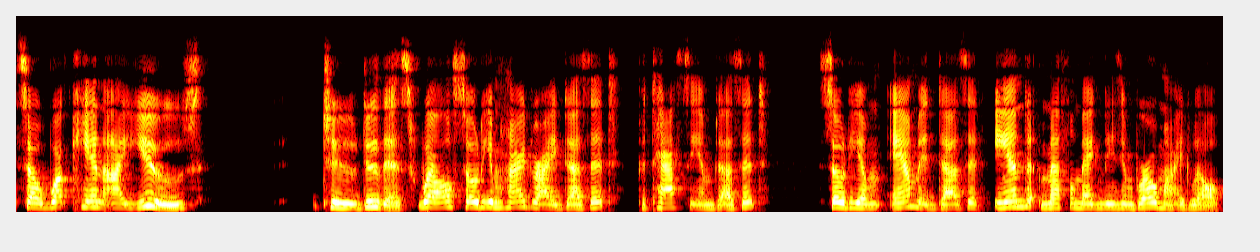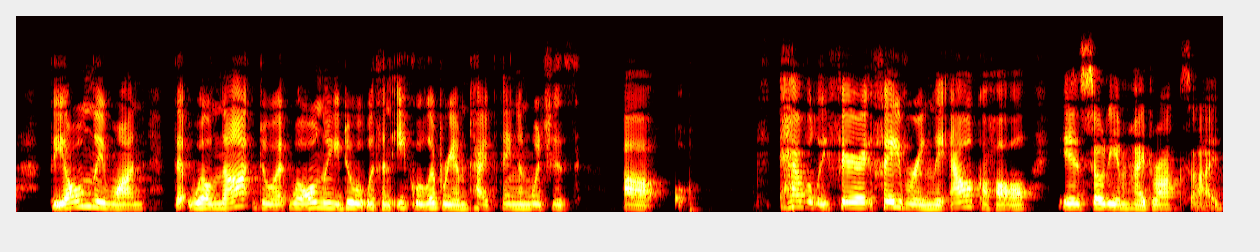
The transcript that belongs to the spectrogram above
So what can I use to do this? Well, sodium hydride does it, potassium does it, sodium amide does it, and methyl magnesium bromide will. The only one that will not do it will only do it with an equilibrium type thing, in which is uh, heavily fa favoring the alcohol, is sodium hydroxide.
